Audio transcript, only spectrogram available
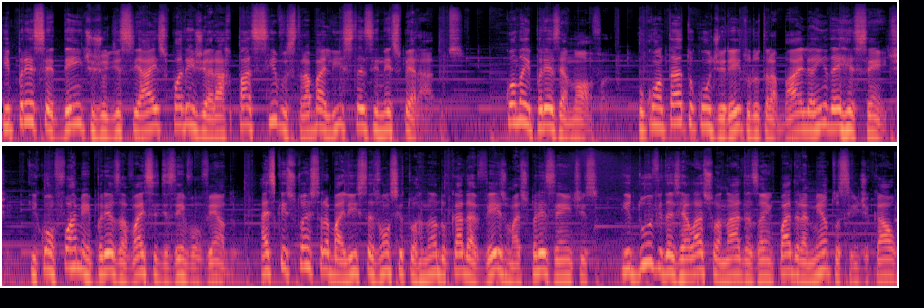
e precedentes judiciais podem gerar passivos trabalhistas inesperados. Quando a empresa é nova, o contato com o direito do trabalho ainda é recente e, conforme a empresa vai se desenvolvendo, as questões trabalhistas vão se tornando cada vez mais presentes e dúvidas relacionadas ao enquadramento sindical,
